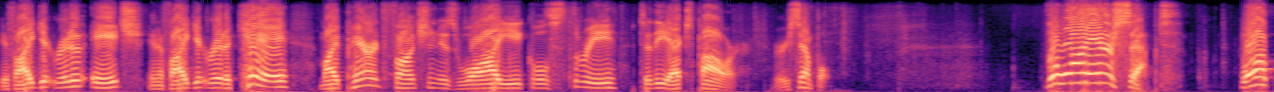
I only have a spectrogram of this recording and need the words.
if I get rid of h, and if I get rid of k, my parent function is y equals 3 to the x power. Very simple. The y-intercept. Well,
